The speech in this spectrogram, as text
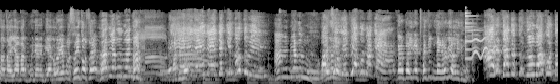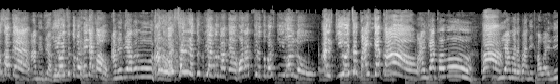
দাদা আমার বোনের বিয়ে করে পাশেই তোরছে হ্যাঁ বিয়া আমি এই, হাজির এই, লোক এই, এই, এই, কি কও তুমি? আমি বিয়া করব ওই করবা কে? একের বাইরে ঠাকি ন্যাংরা করে হালি দিব আরে দাদা তুমি ওমা করতেছো কে? আমি বিয়া কি করব তোমার হেডা কও? আমি বিয়া করব আরে ওই ছেলেরে তুমি বিয়ে করবা কে? হঠাৎ করে তোমার কি হইল? আরে কি হয়েছে বাইঙ্গা কও? পাইজা কমু হ্যাঁ। তুই আমার পানি খাওয়াইলি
